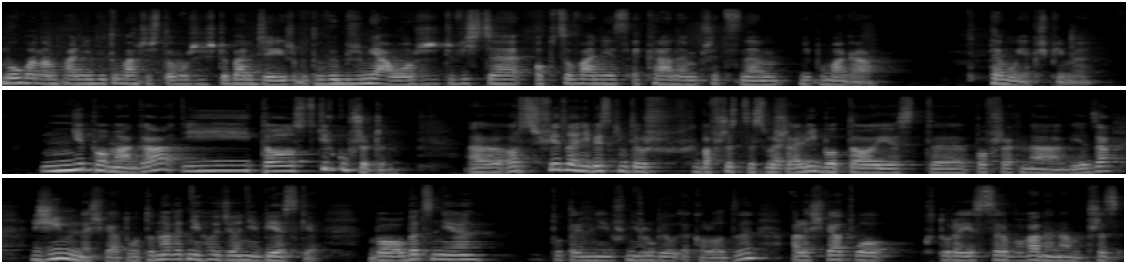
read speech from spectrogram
mogła nam Pani wytłumaczyć to może jeszcze bardziej, żeby to wybrzmiało, że rzeczywiście obcowanie z ekranem przed snem nie pomaga temu, jak śpimy. Nie pomaga i to z kilku przyczyn. E, o świetle niebieskim to już chyba wszyscy słyszeli, tak. bo to jest e, powszechna wiedza. Zimne światło, to nawet nie chodzi o niebieskie, bo obecnie, tutaj mnie już nie lubią ekolodzy, ale światło które jest serwowane nam przez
